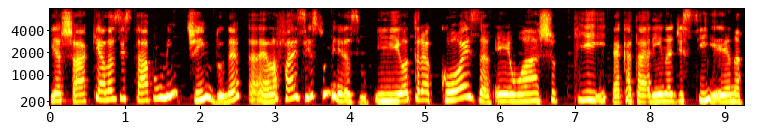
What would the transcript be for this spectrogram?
ia achar que elas estavam mentindo, né? Ela faz isso mesmo. E outra coisa, eu acho que é a Catarina de Siena,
